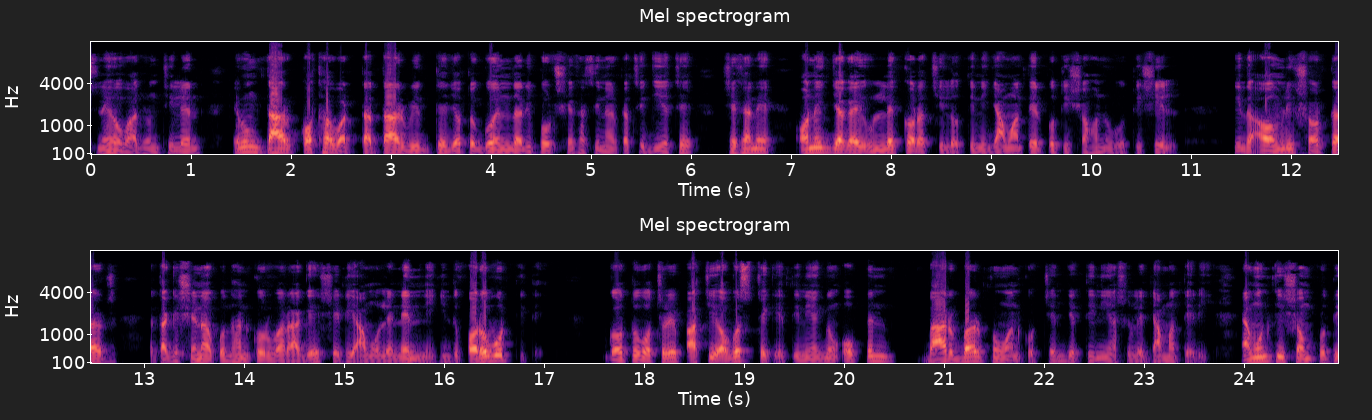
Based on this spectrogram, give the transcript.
স্নেহভাজন ছিলেন এবং তার কথাবার্তা, তার বিরুদ্ধে যত গোয়েন্দা রিপোর্ট শেখ হাসিনার কাছে গিয়েছে, সেখানে অনেক জায়গায় উল্লেখ করা ছিল তিনি জামাতের প্রতি সহানুভূতিশীল। কিন্তু আওয়ামী লীগ সরকার তাকে সেনা প্রধান করবার আগে সেটি আমলে নেননি। কিন্তু পরবর্তীতে গত বছরের পাঁচই অগস্ট থেকে তিনি একদম ওপেন বারবার প্রমাণ করছেন যে তিনি আসলে জামাতেরই। এমনকি সম্প্রতি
